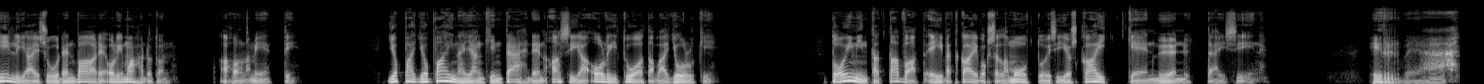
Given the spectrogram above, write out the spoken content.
hiljaisuuden vaade oli mahdoton, Ahola mietti. Jopa jo vainajankin tähden asia oli tuotava julki. Toimintatavat eivät kaivoksella muuttuisi, jos kaikkeen myönnyttäisiin. Hirveää.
